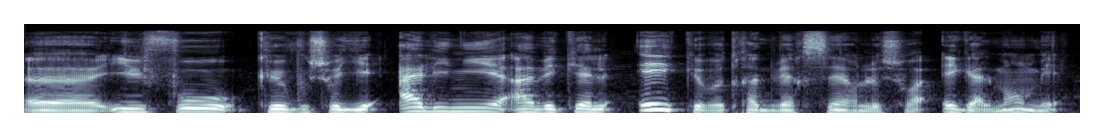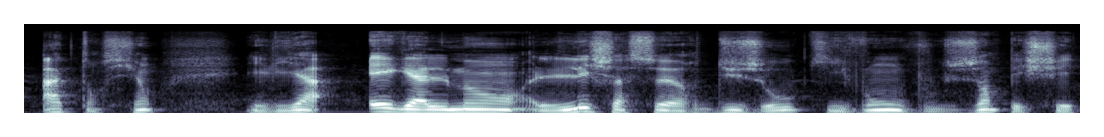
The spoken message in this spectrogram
euh, il faut que vous soyez aligné avec elle et que votre adversaire le soit également. Mais attention, il y a également les chasseurs du qui vont vous empêcher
